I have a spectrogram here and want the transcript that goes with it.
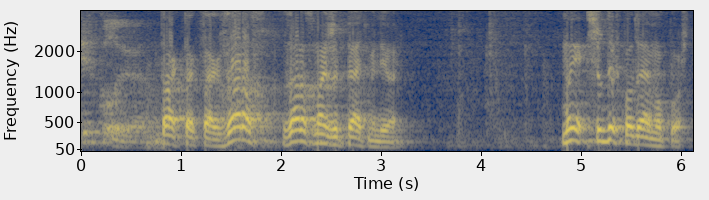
Зі школою. так, так, так. Зараз, зараз майже 5 мільйонів. Ми сюди вкладаємо кошти.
